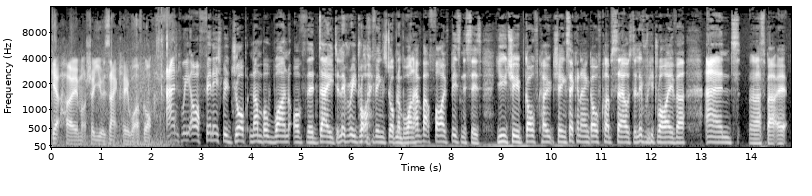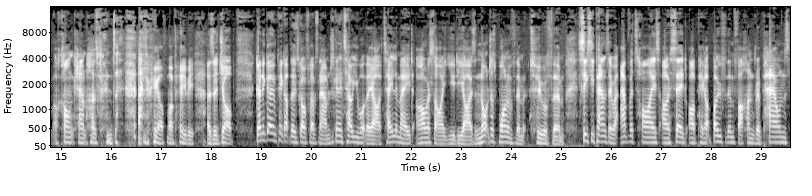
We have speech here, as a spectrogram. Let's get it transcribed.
get home. I'll show you exactly what I've got. And we are finished with job number one of the day. Delivery driving's job number one. I have about five businesses. YouTube, golf coaching, second-hand golf club sales, delivery driver, and uh, that's about it. I can't count husband and bring up my baby as a job. Going to go and pick up those golf clubs now. I'm just going to tell you what they are. TaylorMade RSI UDIs, and not just one of them, two of them. 60 pounds they were advertised. I said I'd pick up both of them for 100 pounds,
